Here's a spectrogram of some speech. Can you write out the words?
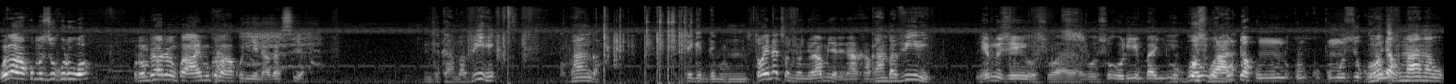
webaka ku muzukulu wo olwomutabani ali mukubaka ku nnyina agasiya nze kambaviire kubanga ntegedde bulungi tolina kyonyonyolamu yali n'akamu kambaviire naye muzeeyi oswala olimba nnyo Gwe oswala. okudda ku mu- ku- ku- maama wo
